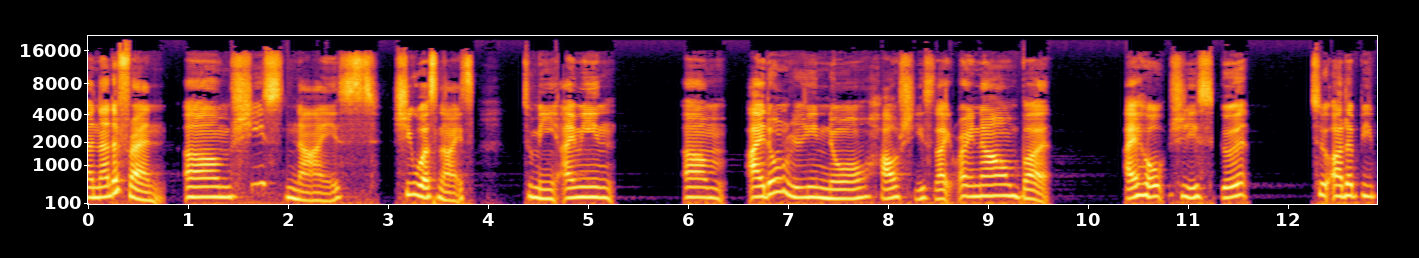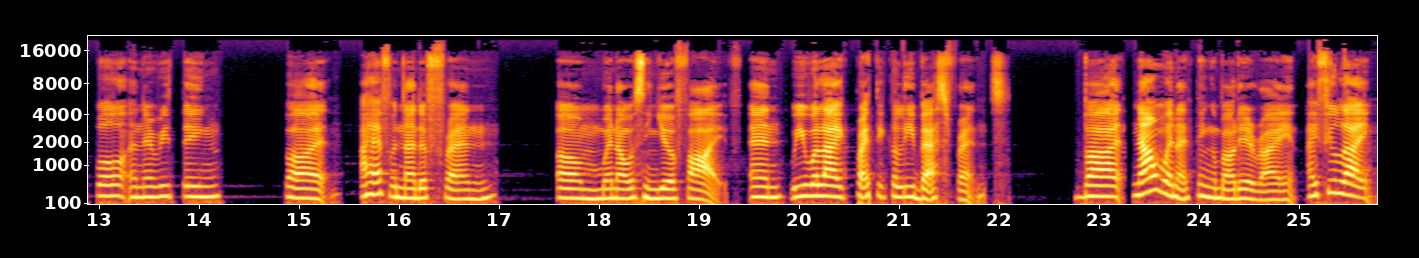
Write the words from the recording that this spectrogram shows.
another friend. Um, she's nice. She was nice to me. I mean, um, I don't really know how she's like right now, but I hope she's good to other people and everything. But I have another friend um when I was in year 5 and we were like practically best friends. But now when I think about it, right, I feel like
